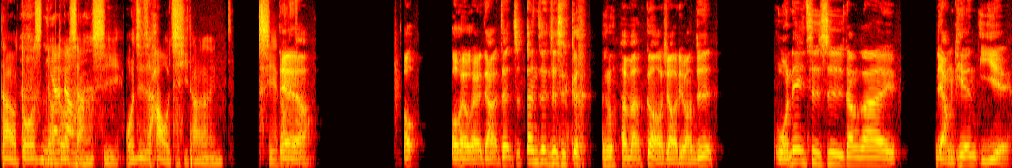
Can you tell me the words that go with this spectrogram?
他有多 有多详细？我只是好奇他能写到什哦，OK OK，这样，但这但这就是更 还蛮更好笑的地方，就是我那一次是大概两天一夜，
